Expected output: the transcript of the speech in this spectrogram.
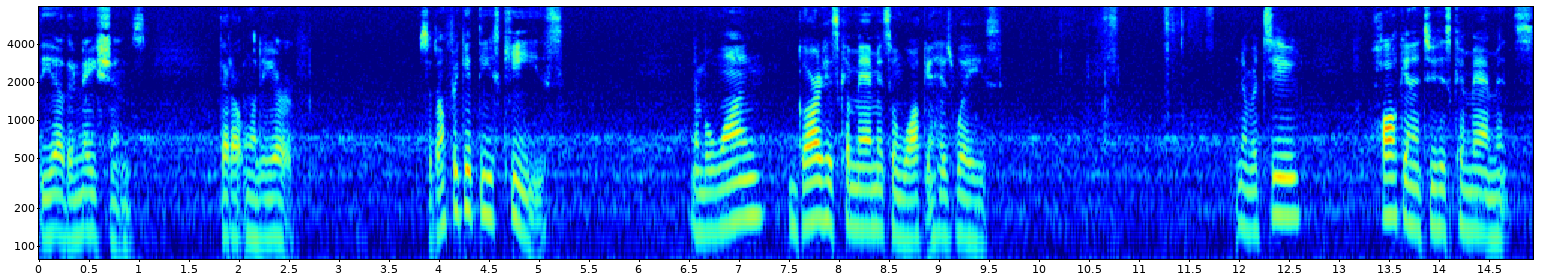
the other nations that are on the earth. So don't forget these keys. Number one, guard his commandments and walk in his ways. Number two, hearken unto his commandments,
